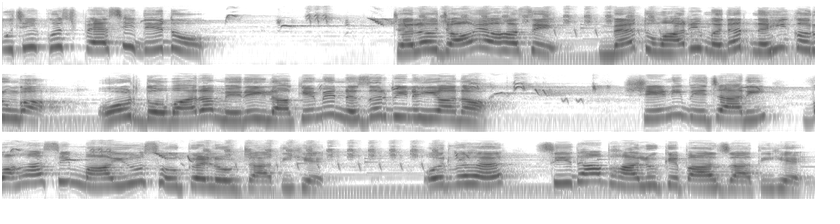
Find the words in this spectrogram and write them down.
मुझे कुछ पैसे दे दो। चलो जाओ यहाँ से। मैं तुम्हारी मदद नहीं करूँगा। और दोबारा मेरे इलाके में नज़र भी नहीं आना। शेनी बेचारी वहाँ से मायूस होकर लौट जाती है। और वह सीधा भालू के पास जाती है।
